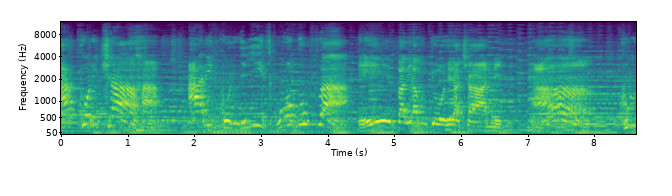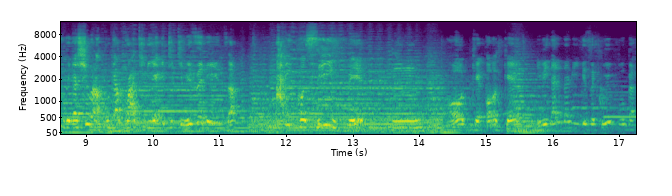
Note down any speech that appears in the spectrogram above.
Akora icaha. Ariko ntiyitwe uwo gupfa. Eva biramuryohera cane Ah, kumbe ndashobora kujya kwa kiriya giti kimeze neza? Ariko simpe Mm, ok ok ibi nari narigeze kubivuga.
